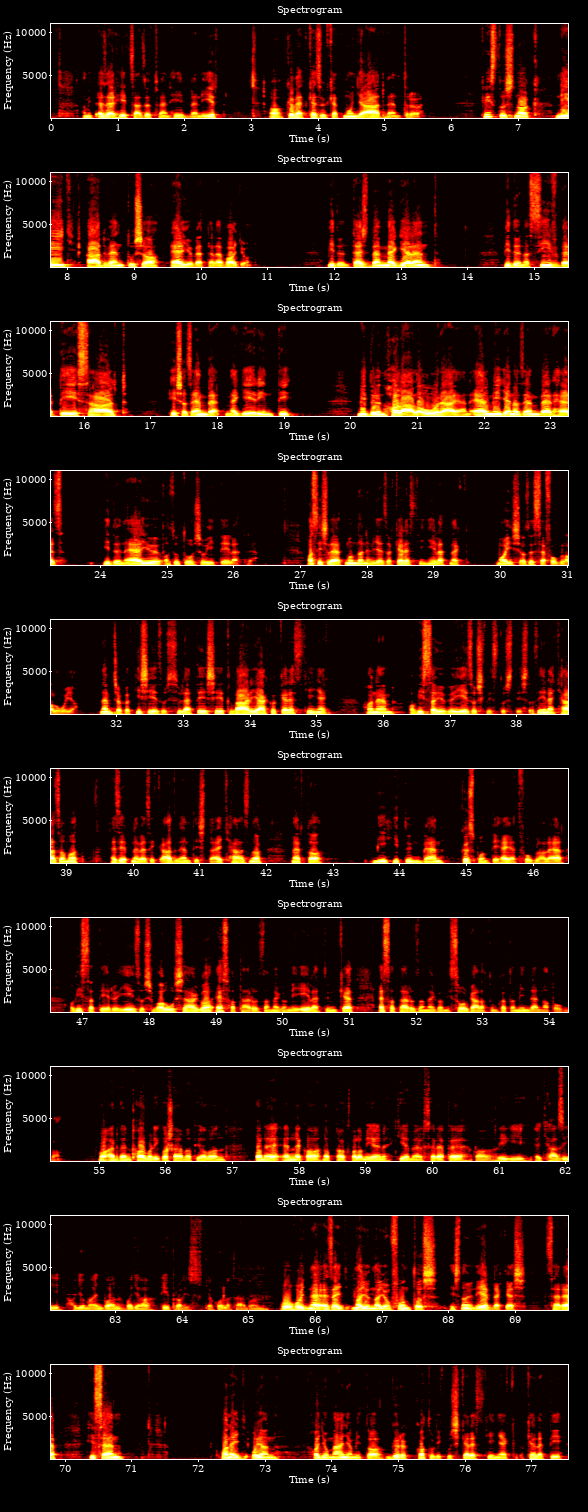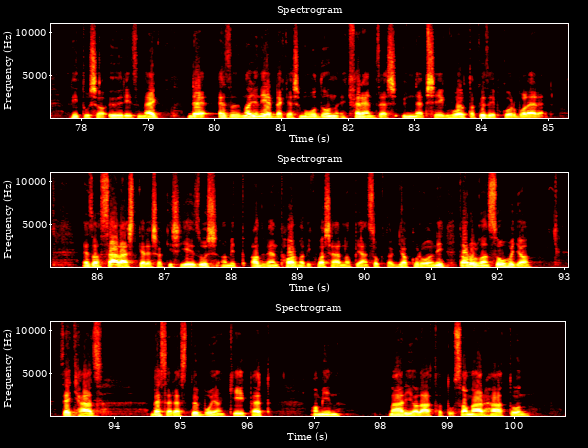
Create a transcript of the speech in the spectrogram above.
amit 1757-ben írt, a következőket mondja adventről. Krisztusnak négy adventusa eljövetele vagyon. Midőn testben megjelent, midőn a szívbe bészált, és az embert megérinti, midőn halála óráján elmégyen az emberhez, midőn eljő az utolsó ítéletre. Azt is lehet mondani, hogy ez a keresztény életnek ma is az összefoglalója. Nem csak a kis Jézus születését várják a keresztények, hanem a visszajövő Jézus Krisztust is. Az én egyházamat ezért nevezik adventista egyháznak, mert a mi hitünkben központi helyet foglal el a visszatérő Jézus valósága, ez határozza meg a mi életünket, ez határozza meg a mi szolgálatunkat a mindennapokban. Ma advent harmadik vasárnapja van, van-e ennek a napnak valamilyen kiemelt szerepe a régi egyházi hagyományban, vagy a néprajz gyakorlatában? Ó, hogy ne, ez egy nagyon-nagyon fontos és nagyon érdekes szerep, hiszen van egy olyan hagyomány, amit a görög katolikus keresztények keleti ritusa őriz meg, de ez nagyon érdekes módon egy ferences ünnepség volt, a középkorból ered. Ez a szállást keres a kis Jézus, amit advent harmadik vasárnapján szoktak gyakorolni. De arról van szó, hogy a, az egyház beszerez több olyan képet, amin Mária látható Szamárháton,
